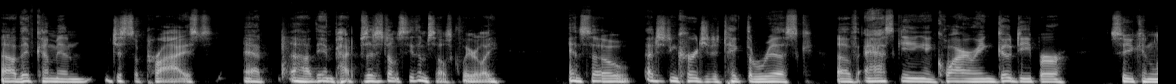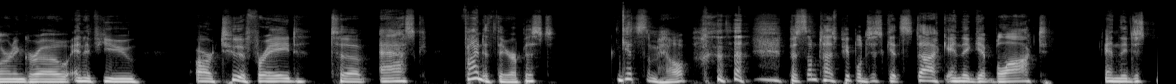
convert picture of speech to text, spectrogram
Uh, they've come in just surprised at uh, the impact because they just don't see themselves clearly. And so I just encourage you to take the risk of asking, inquiring, go deeper so you can learn and grow. And if you are too afraid to ask, find a therapist, get some help. but sometimes people just get stuck and they get blocked and they just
